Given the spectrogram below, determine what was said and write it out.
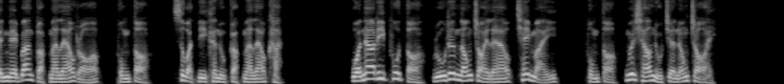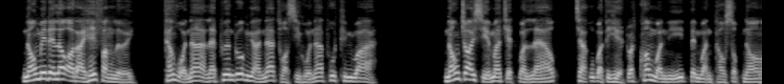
เป็นไงบ้างกลับมาแล้วหรอ ผมตอบ สวัสดีค่ะหนูกลับมาแล้วค่ะ หัวหน้ารีบพูดต่อ รู้เรื่องน้องจอยแล้ว ใช่ไหม ผมตอบ เมื่อเช้าหนูเจอน้องจอย น้องไม่ได้เล่าอะไรให้ฟังเลย ทั้งหัวหน้าและเพื่อนร่วมงานหน้าถอดสีหัวหน้าพูดขึ้นว่า น้องจอยเสียมาเจ็ดวันแล้ว จากอุบัติเหตุรถคว่ำวันนี้เป็นวันเผาศพน้อง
